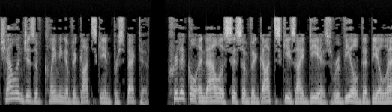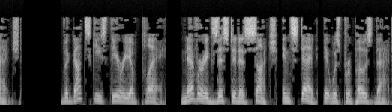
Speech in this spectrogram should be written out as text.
challenges of claiming a Vygotskyan perspective. Critical analysis of Vygotsky's ideas revealed that the alleged Vygotsky's theory of play never existed as such, instead, it was proposed that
